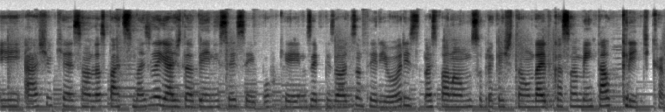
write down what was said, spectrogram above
E acho que essa é uma das partes mais legais da BNCC, porque nos episódios anteriores nós falamos sobre a questão da educação ambiental crítica.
